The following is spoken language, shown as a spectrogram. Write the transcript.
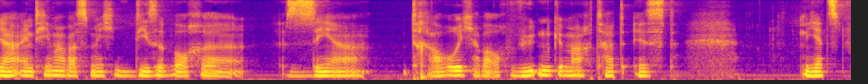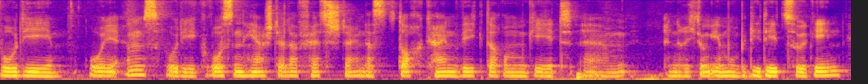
Ja, ein Thema, was mich diese Woche sehr traurig, aber auch wütend gemacht hat, ist jetzt, wo die OEMs, wo die großen Hersteller feststellen, dass doch kein Weg darum geht, ähm, in Richtung E-Mobilität zu gehen,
